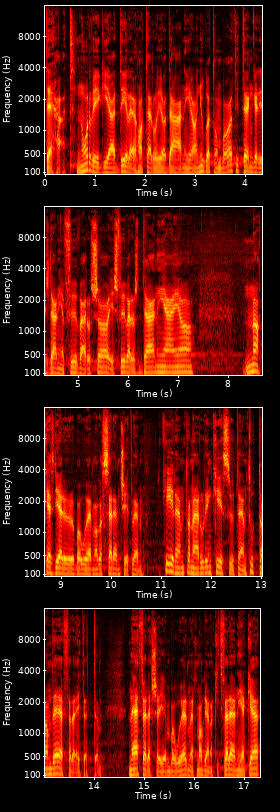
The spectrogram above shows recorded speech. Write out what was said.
Tehát Norvégiát délen határolja Dánia, nyugaton Balti tenger és Dánia fővárosa és főváros Dániája. Na, kezdj erről, Bauer maga szerencsétlen. Kérem, tanár úr, én készültem, tudtam, de elfelejtettem. Ne feleseljen Bauer, mert magának itt felelnie kell,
